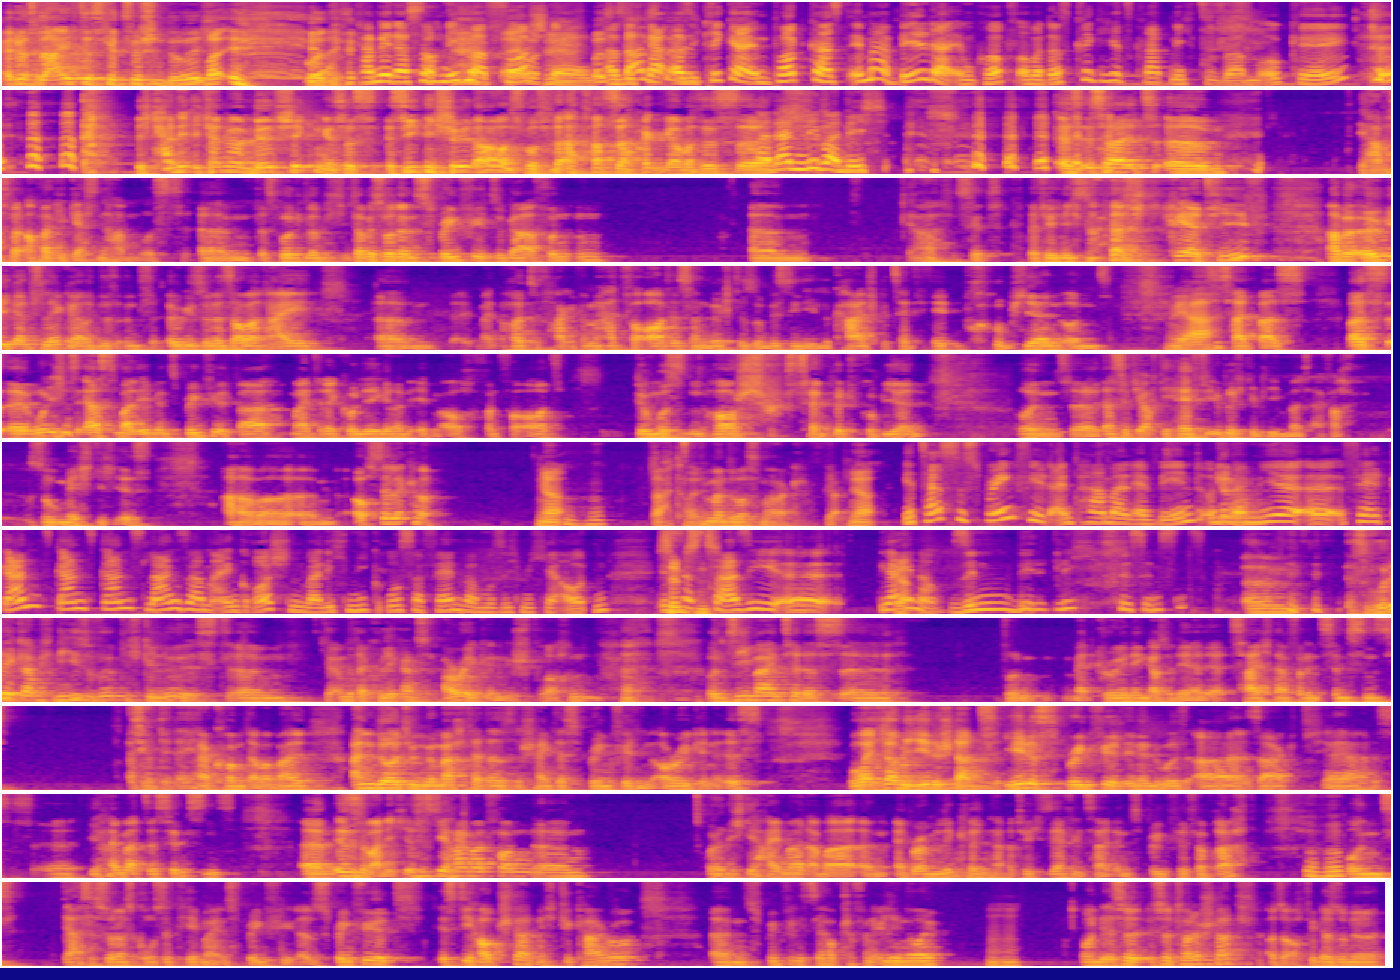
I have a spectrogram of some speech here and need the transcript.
etwas Leichtes für zwischendurch. ich kann mir das noch nicht mal vorstellen. Also ich, kann, also ich kriege ja im Podcast immer Bilder im Kopf, aber das kriege ich jetzt gerade nicht zusammen. Okay. ich kann, ich kann mir ein Bild schicken. Es, ist, es sieht nicht schön aus, muss man einfach sagen. Aber es ist. Äh, Na dann lieber nicht. es ist halt. Ähm, ja, was man auch mal gegessen haben muss. Ähm, das wurde, glaube ich, ich glaube, es wurde in Springfield sogar erfunden. Ähm, ja, das ist jetzt natürlich nicht so kreativ, aber irgendwie ganz lecker und, und irgendwie so eine Sauerei. Ähm, ich meine, heutzutage, wenn man halt vor Ort ist, dann möchte so ein bisschen die lokalen Spezialitäten probieren und ja. das ist halt was, was, äh, wo ich das erste Mal eben in Springfield war, meinte der Kollege dann eben auch von vor Ort, du musst ein Horseshoe-Sandwich probieren. Und äh, das ist natürlich auch die Hälfte übrig geblieben, weil es einfach so mächtig ist, aber ähm, auch sehr lecker. Ja. Mhm. Ach toll. Wenn man sowas mag. Ja. ja. Jetzt hast du Springfield ein paar Mal erwähnt und genau. bei mir äh, fällt ganz, ganz, ganz langsam ein Groschen, weil ich nie großer Fan war, muss ich mich hier outen. Ist Simpsons. das quasi, äh, ja, ja, genau, sinnbildlich für Simpsons? Ähm, es wurde, glaube ich, nie so wirklich gelöst. Ähm, ich habe mit der Kollegin aus Oregon gesprochen und sie meinte, dass äh, so Matt Groening, also der, der Zeichner von den Simpsons, also ob der daherkommt, aber mal Andeutungen gemacht hat, dass es wahrscheinlich das Springfield in Oregon ist. Wobei ich glaube, jede Stadt, jedes Springfield in den USA sagt, ja, ja, das ist äh, die Heimat des Simpsons. Ähm, ist es aber nicht. Es ist die Heimat von, ähm, oder nicht die Heimat, aber ähm, Abraham Lincoln hat natürlich sehr viel Zeit in Springfield verbracht. Mhm. Und das ist so das große Thema in Springfield. Also Springfield ist die Hauptstadt, nicht Chicago. Ähm, Springfield ist die Hauptstadt von Illinois. Mhm. Und ist eine, ist eine tolle Stadt. Also auch wieder so eine,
